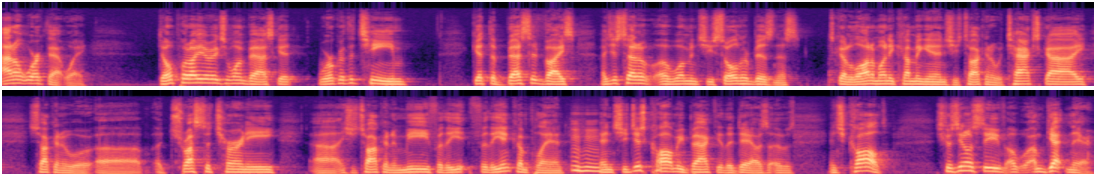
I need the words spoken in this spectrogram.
I don't work that way. Don't put all your eggs in one basket. Work with a team. Get the best advice. I just had a, a woman, she sold her business. She's got a lot of money coming in. She's talking to a tax guy. She's talking to a, uh, a trust attorney. Uh, and she's talking to me for the for the income plan. And she just called me back the other day. I was, I was, and she called. She goes, you know, Steve, I'm getting there.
